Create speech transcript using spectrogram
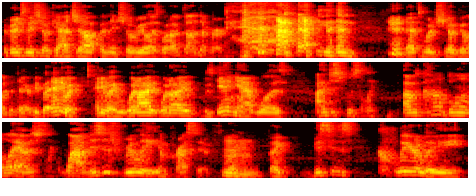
Eventually, she'll catch up, and then she'll realize what I've done to her, and then that's when she'll go into therapy. But anyway, anyway, what I what I was getting at was I just was like I was kind of blown away. I was just like, wow, this is really impressive. Like, Mhm. like this is clearly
